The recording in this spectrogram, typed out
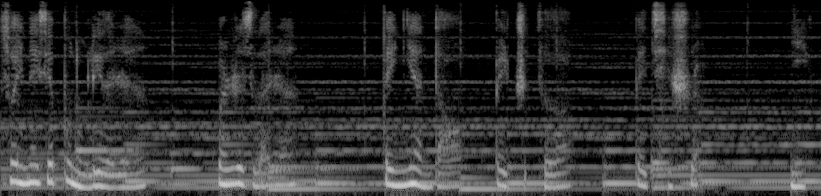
所以那些不努力的人，混日子的人，被念叨、被指责、被歧视，你。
